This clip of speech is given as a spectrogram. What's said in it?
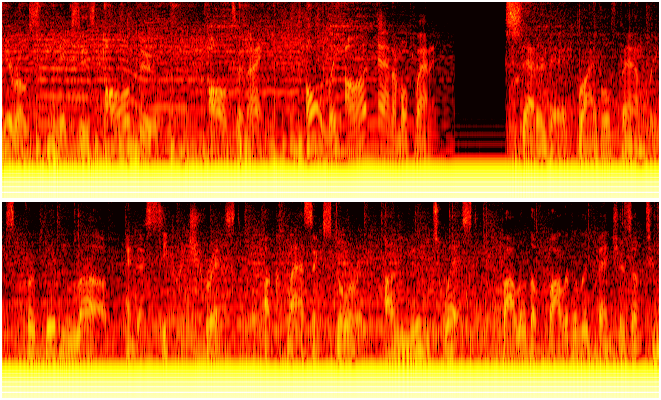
Heroes Phoenix is all new. All tonight, only on. Saturday, rival families, forbidden love, and a secret tryst. A classic story, a new twist. Follow the volatile adventures of two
